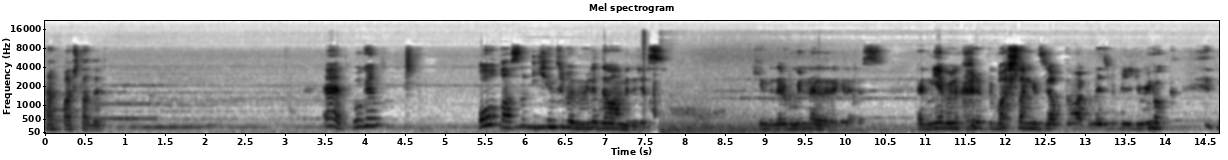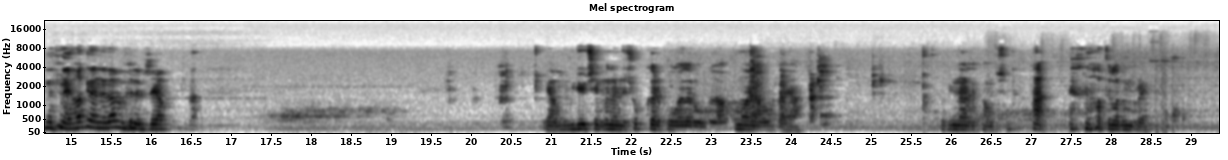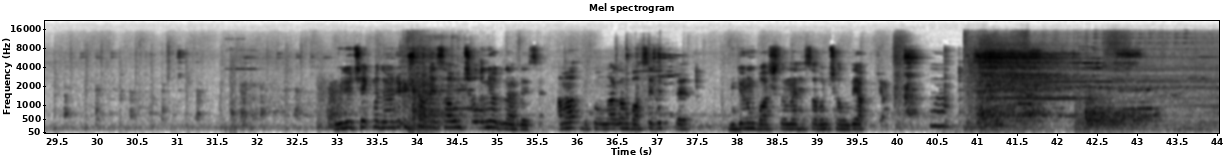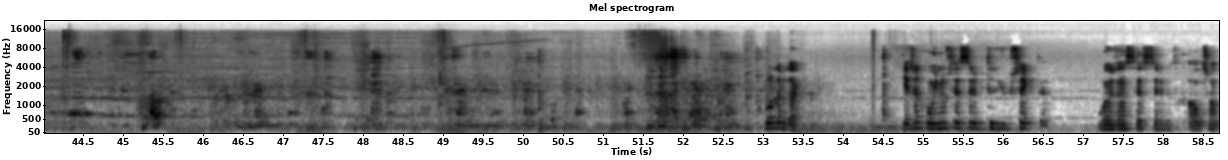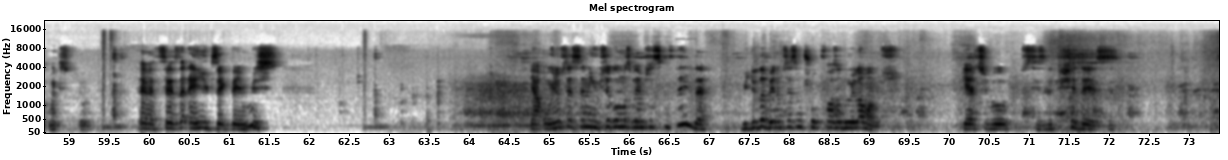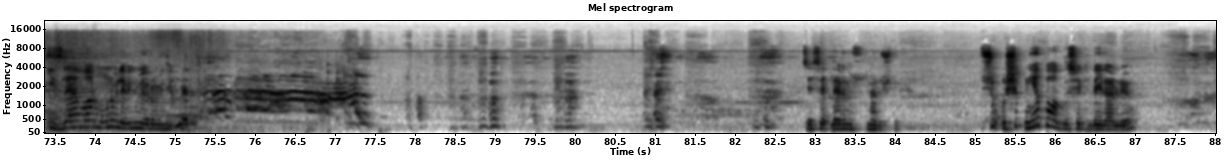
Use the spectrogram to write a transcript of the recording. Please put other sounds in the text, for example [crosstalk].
Heh başladı. Evet bugün Outlast'ın ikinci bölümüyle devam edeceğiz. Kim bilir bugün nerelere geleceğiz. Evet, niye böyle garip bir başlangıç yaptığım hakkında hiçbir bilgim yok. [laughs] ne, hakikaten neden böyle bir şey yaptım ki ben? Ya bu videoyu çekmeden önce çok garip olaylar oldu ya. Aklım hala orada ya. Bugün nerede kalmışım? Ha, [laughs] hatırladım burayı. Bu videoyu çekmeden önce 3 tane hesabım çalınıyordu neredeyse. Ama bu konulardan bahsedip de videonun başlığını hesabım çalındı yapmayacağım. Ha. Bu arada bir dakika. Geçen oyunun sesleri bir tık yüksekti. O yüzden sesleri bir tık alçaltmak istiyorum. Evet sesler en yüksekteymiş. Ya oyunun seslerinin yüksek olması benim için sıkıntı değil de videoda benim sesim çok fazla duyulamamış. Gerçi bu sizlik bir şey değil. Siz... İzleyen var mı onu bile bilmiyorum videoda. Cesetlerin üstüne düştük. Şu ışık niye bug'lı şekilde ilerliyor?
